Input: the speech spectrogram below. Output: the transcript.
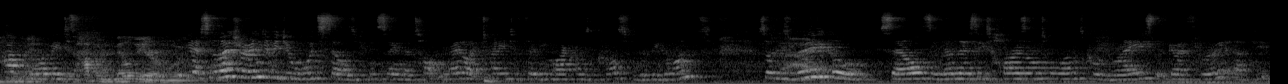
half a millimetre. It's half a millimeter of wood. Yeah, so those are individual wood cells you can see in the top, and they're like 20 to 30 microns across for the bigger ones. So there's vertical cells, and then there's these horizontal ones called rays that go through it a few,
